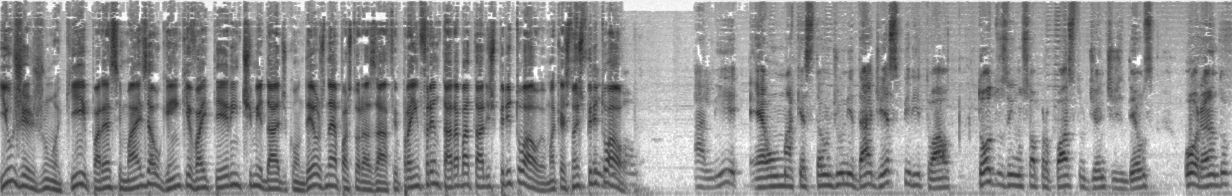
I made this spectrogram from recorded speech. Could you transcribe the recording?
E o jejum aqui parece mais alguém que vai ter intimidade com Deus, né, pastor Azaf, para enfrentar a batalha espiritual. É uma questão espiritual. Ali é uma questão de unidade espiritual, todos em um só propósito diante de Deus, orando,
